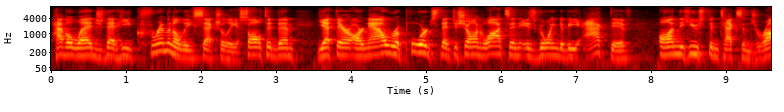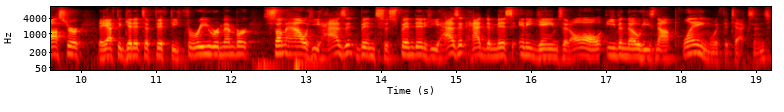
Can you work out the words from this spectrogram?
have alleged that he criminally sexually assaulted them, yet there are now reports that Deshaun Watson is going to be active on the Houston Texans roster. They have to get it to 53, remember. Somehow he hasn't been suspended. He hasn't had to miss any games at all, even though he's not playing with the Texans.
